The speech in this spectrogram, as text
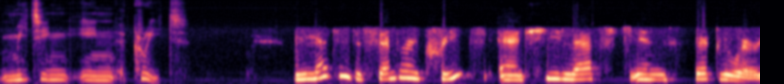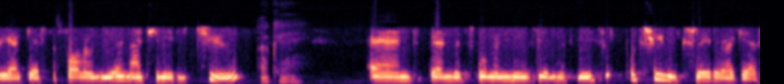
meeting in Crete? We met in December in Crete, and he left in February, I guess, the following year, 1982. Okay. And then this woman moved in with me so three weeks later, I guess.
